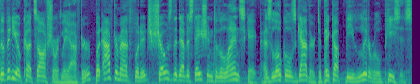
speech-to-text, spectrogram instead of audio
The video cuts off shortly after, but aftermath footage shows the devastation to the landscape as locals gather to pick up the literal pieces.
